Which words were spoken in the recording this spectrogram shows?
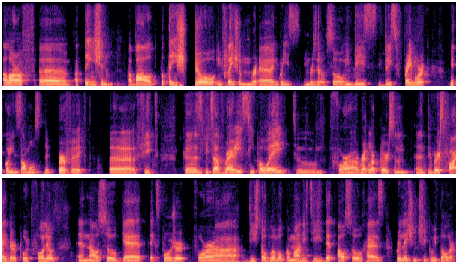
a lot of uh, attention about potential inflation uh, increase in Brazil. So in this this framework, Bitcoin is almost the perfect uh, fit because it's a very simple way to for a regular person uh, diversify their portfolio and also get exposure for a digital global commodity that also has relationship with dollar.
